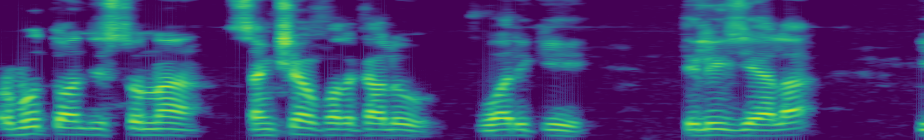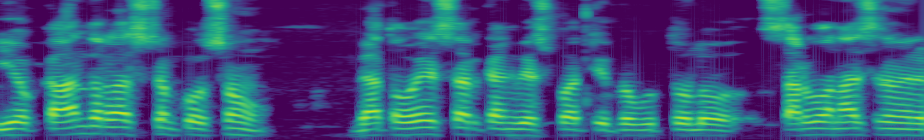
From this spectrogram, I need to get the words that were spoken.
ప్రభుత్వం అందిస్తున్న సంక్షేమ పథకాలు వారికి తెలియజేయాలా? ఈ యొక్క ఆంధ్ర రాష్ట్రం కోసం గత వైఎస్ఆర్ కాంగ్రెస్ పార్టీ ప్రభుత్వంలో సర్వనాశనమైన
